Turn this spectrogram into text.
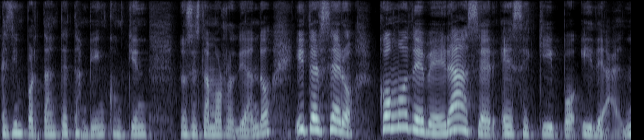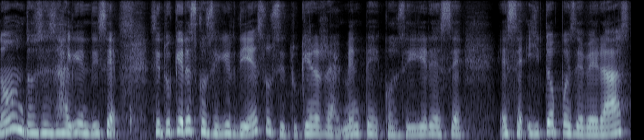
Es importante también con quién nos estamos rodeando. Y tercero, ¿cómo deberá ser ese equipo ideal? ¿no? Entonces alguien dice, si tú quieres conseguir 10 o si tú quieres realmente conseguir ese, ese hito, pues deberás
